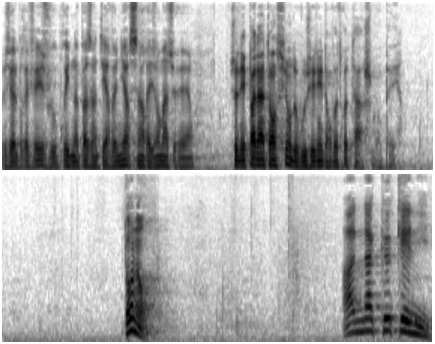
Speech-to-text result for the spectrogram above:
Monsieur le préfet, je vous prie de ne pas intervenir sans raison majeure. Je n'ai pas l'intention de vous gêner dans votre tâche, mon père. Ton nom Anna Kenny.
